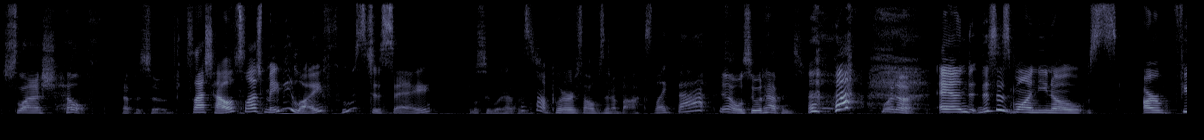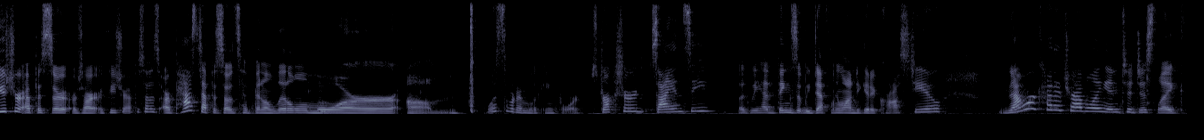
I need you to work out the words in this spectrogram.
slash health episode. Slash health, slash maybe life. Who's to say? We'll see what happens. Let's not put ourselves in a box like that. Yeah, we'll see what happens. Why not? And this is one, you know, our future episode, or sorry, future episodes, our past episodes have been a little more, um, what's the word I'm looking for? Structured, sciency. Like we had things that we definitely wanted to get across to you. Now we're kind of traveling into just like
